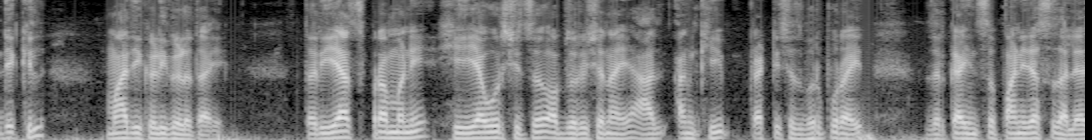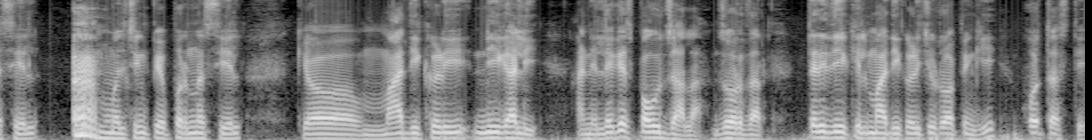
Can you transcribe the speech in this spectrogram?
देखील मादीकडी गळत आहे. तर याचप्रमाणे हे यावर्षीचं ऑब्झर्वेशन आहे. आज आणखी प्रॅक्टिसेस भरपूर आहेत. जर काहींचं पाणी जास्त झाले असेल मल्चिंग पेपर नसेल किंवा मादीकळी निघाली आणि लगेच पाऊस झाला जोरदार तरी देखील मादीकळीची ड्रॉपिंग ही होत असते.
